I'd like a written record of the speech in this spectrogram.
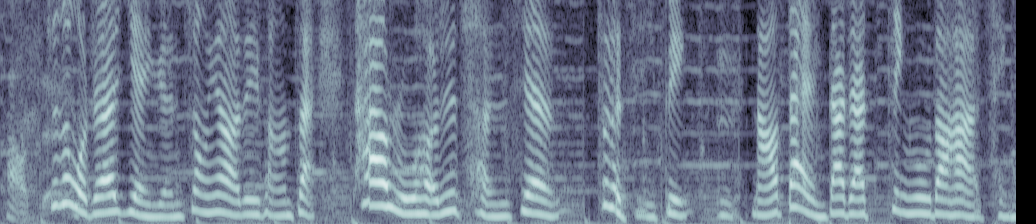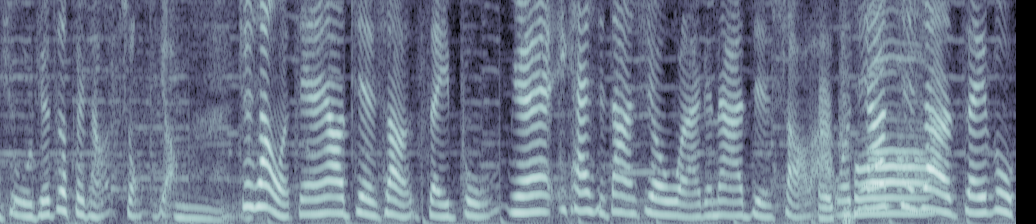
好的，就是我觉得演员重要的地方在他要如何去呈现这个疾病，嗯，然后带领大家进入到他的情绪，我觉得这非常的重要。嗯，就像我今天要介绍的这一部，因为一开始当然是由我来跟大家介绍啦。我今天要介绍的这一部，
